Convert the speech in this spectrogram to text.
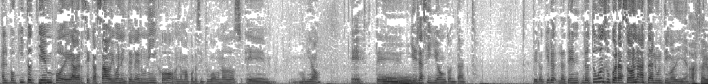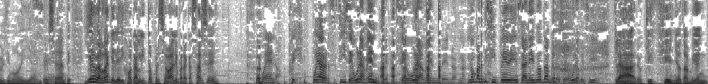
al poquito tiempo de haberse casado y bueno y tener un hijo, no me acuerdo si tuvo uno o dos, eh, murió. Este, Uh. y ella siguió en contacto. Pero quiero lo, ten- lo tuvo en su corazón hasta el último día. Hasta el último día, impresionante. ¿Y es verdad que le dijo a Carlitos Perciavale para casarse? Bueno, pues, puede haber, sí, seguramente, seguramente. No, no, no participé de esa anécdota, pero seguro que sí. Claro, qué genio también,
